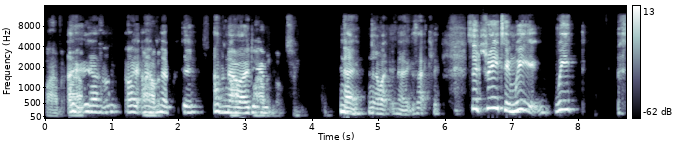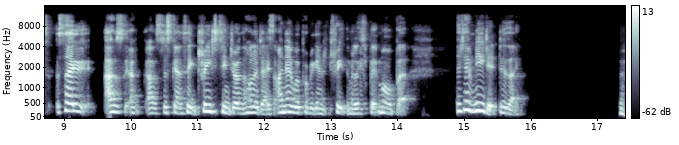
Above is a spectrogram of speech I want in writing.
I haven't. I Oh, haven't- yeah, I, I, have haven't- no idea. I have no I haven't- idea. haven't. No, no, I- no, exactly. So treating, we we. So I was I was just going to think treating during the holidays. I know we're probably going to treat them a little bit more, but they don't need it, do they?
